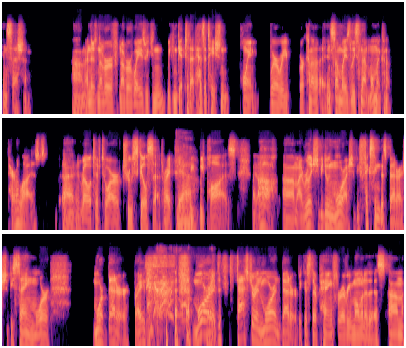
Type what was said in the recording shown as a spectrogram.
in session. Um, and there's a number of number of ways we can we can get to that hesitation point where we we're kind of in some ways, at least in that moment, kind of paralyzed uh, relative to our true skill set, right? Yeah. We, we pause, like, oh, um, I really should be doing more. I should be fixing this better. I should be saying more, more better, right? more right. faster and more and better because they're paying for every moment of this. Um,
